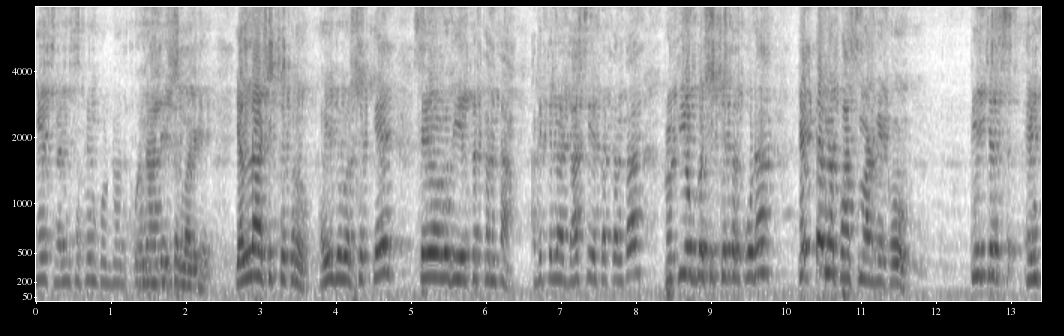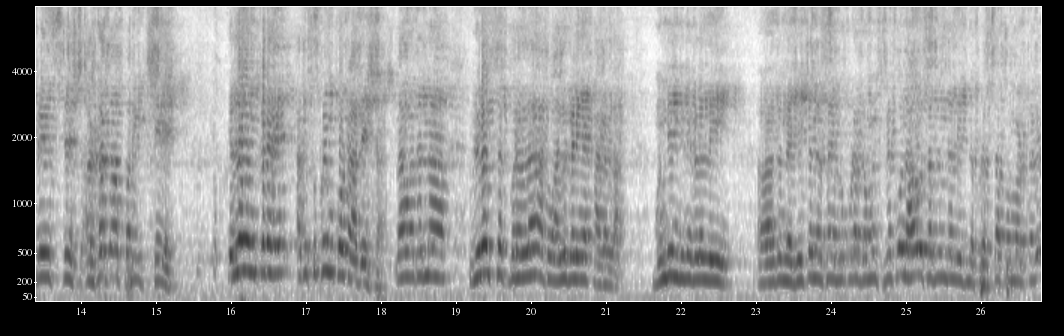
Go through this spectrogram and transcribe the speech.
ಕೇಸ್ನಲ್ಲಿ ಸುಪ್ರೀಂ ಕೋರ್ಟ್ ಒಂದು ಆದೇಶ ಮಾಡಿದೆ. ಎಲ್ಲ ಶಿಕ್ಷಕರು ಐದು ವರ್ಷಕ್ಕೆ ಸೇವಾವಧಿ ಇರ್ತಕ್ಕಂಥ ಅದಕ್ಕಿಂತ ಜಾಸ್ತಿ ಇರ್ತಕ್ಕಂಥ ಪ್ರತಿಯೊಬ್ಬ ಶಿಕ್ಷಕರು ಕೂಡ ಟೆಟ್ಟನ್ನು ಪಾಸ್ ಮಾಡಬೇಕು. ಟೀಚರ್ಸ್ ಎಂಟ್ರೆನ್ಸ್ ಟೆಸ್ಟ್, ಅರ್ಹತಾ ಪರೀಕ್ಷೆ, ಎಲ್ಲ ಒಂದು ಕಡೆ ಅದು ಸುಪ್ರೀಂ ಕೋರ್ಟ್ ಆದೇಶ. ನಾವು ಅದನ್ನು ವಿರೋಧಿಸಕ್ಕೆ ಬರಲ್ಲ ಅಥವಾ ಅಲ್ಗಳೆಯೋಕ್ಕಾಗಲ್ಲ ಮುಂದಿನ ದಿನಗಳಲ್ಲಿ ಅದನ್ನ ಜಯಚಂದ್ರ ಸಾಹೇಬರು ಕೂಡ ಗಮನಿಸಬೇಕು. ನಾವು ಸದನದಲ್ಲಿ ಇದನ್ನ ಪ್ರಸ್ತಾಪ ಮಾಡ್ತೇವೆ.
